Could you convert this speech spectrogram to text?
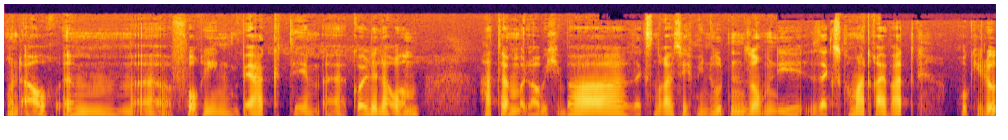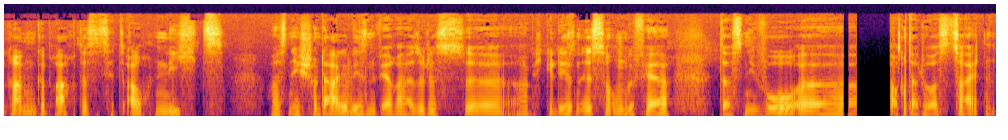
Und auch im äh, vorigen Berg, dem äh, Col de la Rome, hat er, glaube ich, über 36 Minuten so um die 6,3 Watt pro Kilogramm gebracht. Das ist jetzt auch nichts, was nicht schon da gewesen wäre. Also das äh, habe ich gelesen, ist so ungefähr das Niveau äh, aus Matadors Zeiten.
